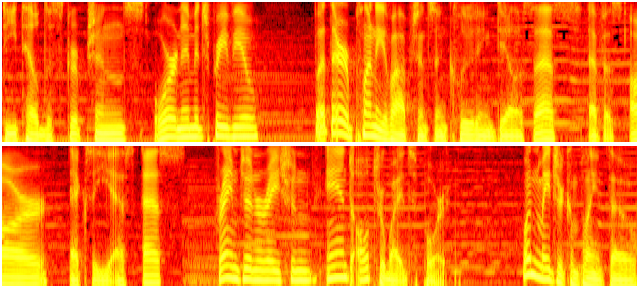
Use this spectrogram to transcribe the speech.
detailed descriptions, or an image preview, but there are plenty of options including DLSS, FSR, XESS, frame generation, and ultrawide support. One major complaint though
